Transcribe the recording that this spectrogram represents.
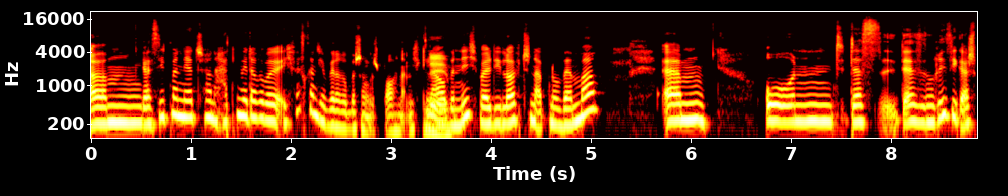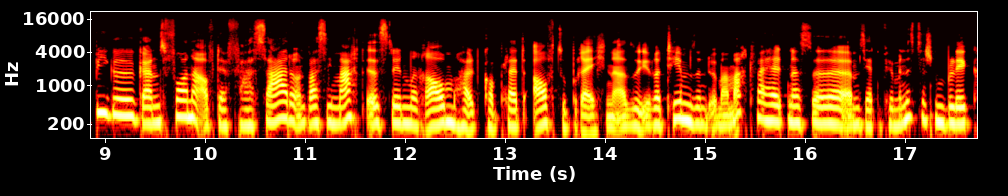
Ähm, das sieht man jetzt schon. Hatten wir darüber, ich weiß gar nicht, ob wir darüber schon gesprochen haben. Ich glaube nee. nicht, weil die läuft schon ab November. Ähm, und das, das ist ein riesiger Spiegel ganz vorne auf der Fassade. Und was sie macht, ist, den Raum halt komplett aufzubrechen. Also ihre Themen sind immer Machtverhältnisse, ähm, sie hat einen feministischen Blick,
